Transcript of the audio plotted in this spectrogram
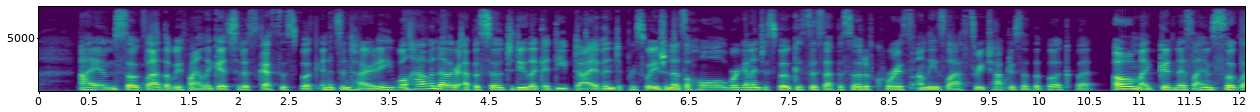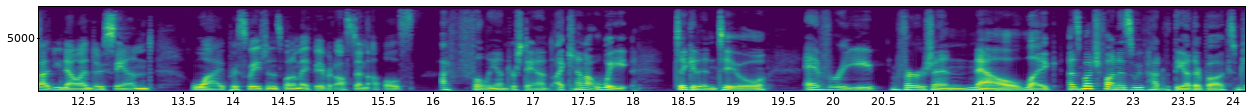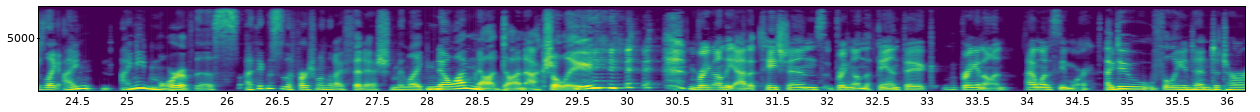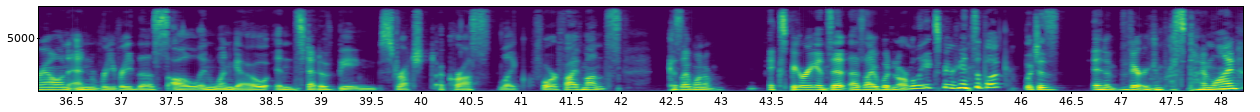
I am so glad that we finally get to discuss this book in its entirety. We'll have another episode to do like a deep dive into persuasion as a whole. We're going to just focus this episode, of course, on these last three chapters of the book. But oh my goodness, I am so glad you now understand why persuasion is one of my favorite Austen novels. I fully understand. I cannot wait to get into every version now. Like as much fun as we've had with the other books, I'm just like I I need more of this. I think this is the first one that I finished. I mean, like, no, I'm not done. Actually, Bring on the adaptations, bring on the fanfic, bring it on. I want to see more. I do fully intend to turn around and reread this all in one go instead of being stretched across like four or five months because I want to experience it as I would normally experience a book, which is in a very compressed timeline.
